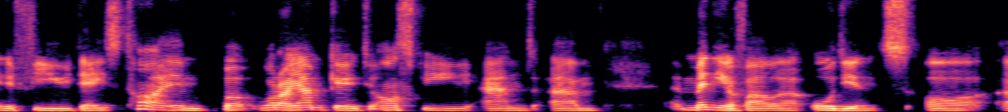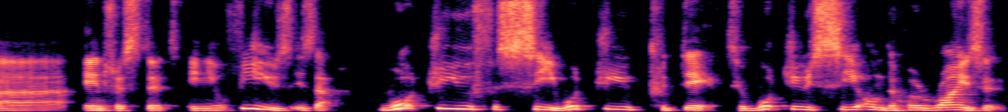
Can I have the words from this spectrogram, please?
in a few days time, but what I am going to ask you and um, many of our audience are uh, interested in your views is that what do you foresee, what do you predict, what do you see on the horizon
